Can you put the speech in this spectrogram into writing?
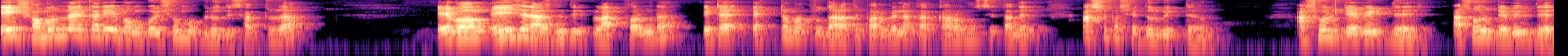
এই সমন্বয়কারী এবং বৈষম্য বিরোধী ছাত্ররা এবং এই যে রাজনীতির প্ল্যাটফর্মটা, এটা একটা মাত্র দাঁড়াতে পারবে না। তার কারণ হচ্ছে তাদের আশেপাশে দুর্বৃত্তায়ন আসল ডেভিডদের, আসল ডেভিলদের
